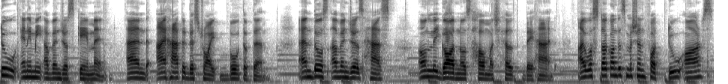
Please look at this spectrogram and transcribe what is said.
two enemy Avengers came in and I had to destroy both of them. And those Avengers has only God knows how much health they had. I was stuck on this mission for 2 hours.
